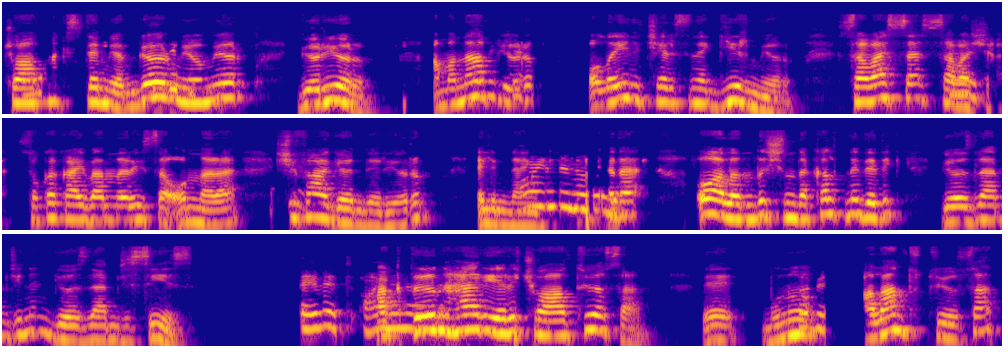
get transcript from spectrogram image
çoğaltmak istemiyorum. Görmüyor muyum? Görüyorum. Ama ne tabii ki. Olayın içerisine girmiyorum. Savaşsa Evet, savaşa, sokak hayvanlarıysa onlara şifa gönderiyorum elimden aynen geldiği öyle. kadar. O alanın dışında kalıp ne dedik? Gözlemcinin gözlemcisiyiz. Evet, aynen Baktığın öyle. her yeri çoğaltıyorsan ve bunu Tabii. alan tutuyorsan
